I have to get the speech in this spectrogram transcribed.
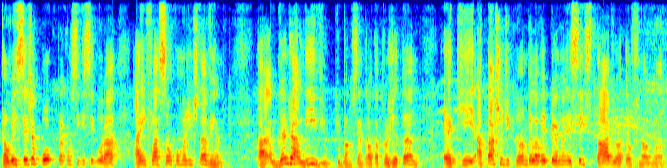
talvez seja pouco para conseguir segurar a inflação como a gente está vendo. o grande alívio que o Banco Central está projetando é que a taxa de câmbio ela vai permanecer estável até o final do ano.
